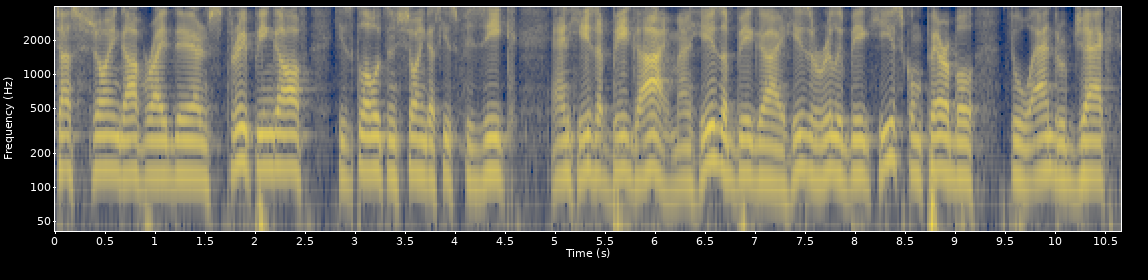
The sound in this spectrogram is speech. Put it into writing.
just showing up right there and stripping off his clothes and showing us his physique. And he's a big guy, man. He's a big guy. He's really big. He's comparable to Andrew Jack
